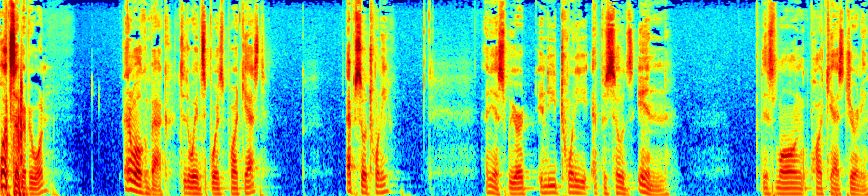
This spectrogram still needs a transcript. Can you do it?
What's up, everyone? And welcome back to the Wayne Sports Podcast, episode 20. And yes, we are indeed 20 episodes in this long podcast journey.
